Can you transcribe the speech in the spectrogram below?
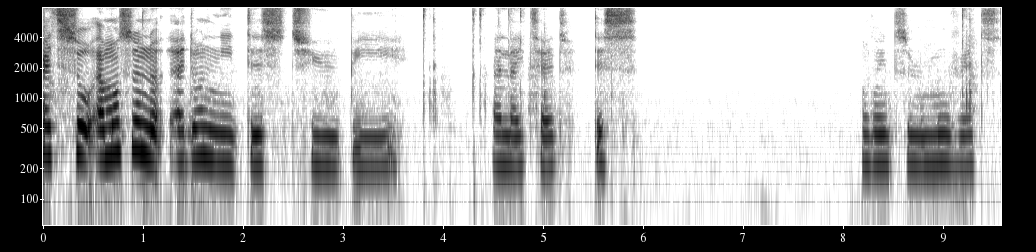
Right so i'm also not i don't need this to be highlighted. This i'm going to remove it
